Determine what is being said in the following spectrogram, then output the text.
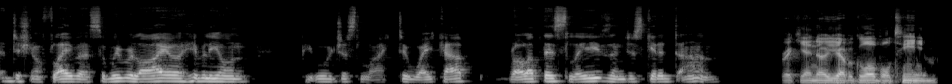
additional flavor. So, we rely heavily on people who just like to wake up, roll up their sleeves, and just get it done. Ricky, I know you have a global team.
